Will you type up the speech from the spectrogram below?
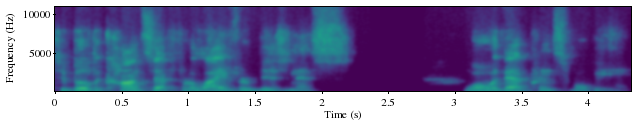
to build a concept for life or business, what would that principle be?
